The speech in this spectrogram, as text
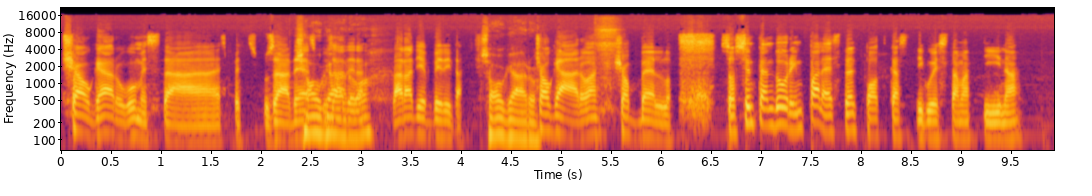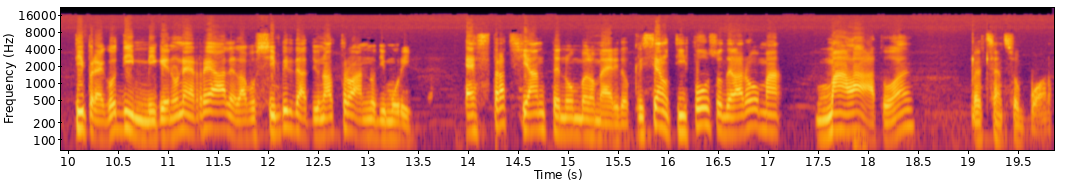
Ciao caro, come sta? Scusate, eh, scusate la, la, radio è verità. Ciao caro. Ciao caro, eh. ciao bello. Sto sentendo ora in palestra il podcast di questa mattina. Ti prego, dimmi che non è reale la possibilità di un altro anno di Murillo. È straziante, non me lo merito. Cristiano tifoso della Roma, malato, eh? Nel senso buono.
